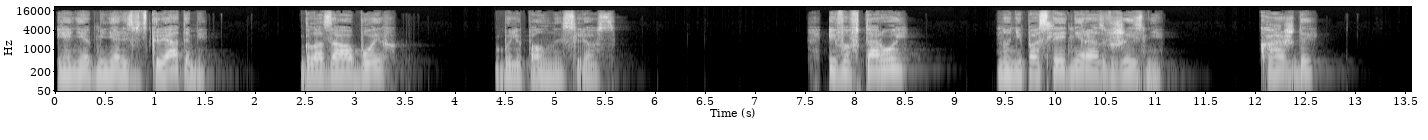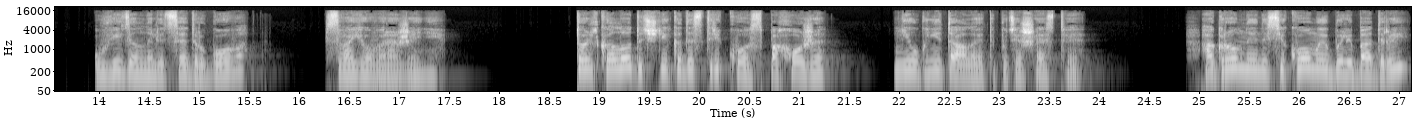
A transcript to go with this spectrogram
И они обменялись взглядами. Глаза обоих были полны слез. И во второй, но не последний раз в жизни, каждый увидел на лице другого свое выражение. Только лодочника да стрекоз, похоже, не угнетало это путешествие. Огромные насекомые были бодры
